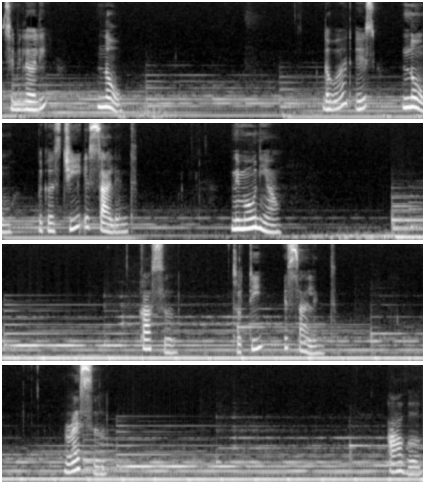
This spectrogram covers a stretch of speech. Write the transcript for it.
Similarly, know. The word is gnome because G is silent pneumonia. Castle. So t is silent. Wrestle. Hour.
